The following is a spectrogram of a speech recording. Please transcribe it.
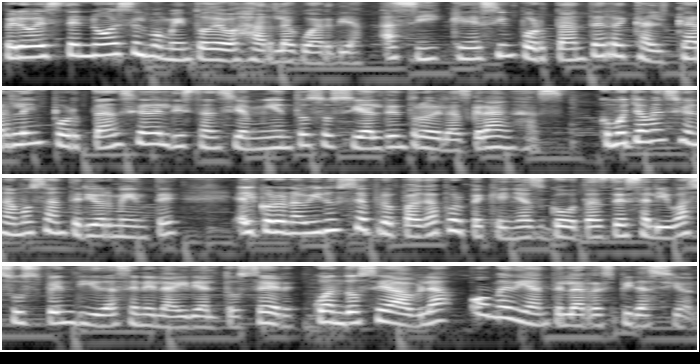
pero este no es el momento de bajar la guardia, así que es importante recalcar la importancia del distanciamiento social dentro de las granjas. Como ya mencionamos anteriormente, el coronavirus se propaga por pequeñas gotas de saliva suspendidas en el aire al toser, cuando se habla o mediante la respiración.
